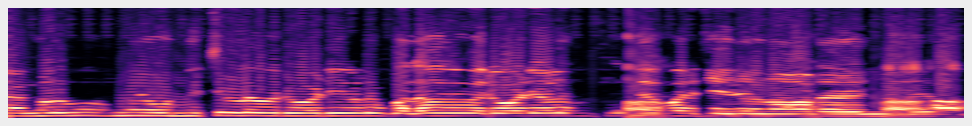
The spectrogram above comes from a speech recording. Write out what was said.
ഞങ്ങൾ ഒന്നിച്ചുള്ള പരിപാടികളും പല പരിപാടികളും ഇതേപോലെ ചെയ്ത നാടകങ്ങൾ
